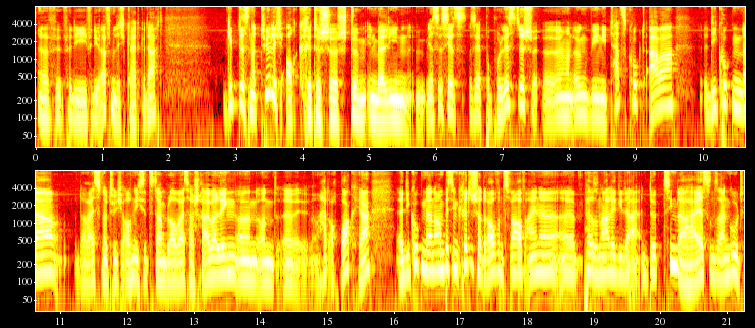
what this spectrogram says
äh, für, für, die, für die Öffentlichkeit gedacht. Gibt es natürlich auch kritische Stimmen in Berlin. Es ist jetzt sehr populistisch, äh, wenn man irgendwie in die Taz guckt, aber die gucken da, da weißt du natürlich auch nicht, sitzt da ein blau-weißer Schreiberling und, und äh, hat auch Bock, ja. Äh, die gucken da noch ein bisschen kritischer drauf und zwar auf eine äh, Personale, die da Dirk Zingler heißt und sagen, gut,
